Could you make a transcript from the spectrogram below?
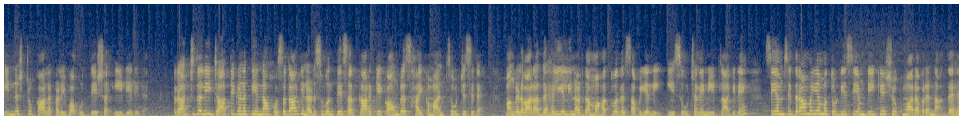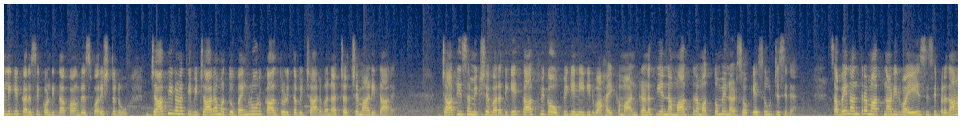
ಇನ್ನಷ್ಟು ಕಾಲ ಕಳೆಯುವ ಉದ್ದೇಶ ಈಡೇರಿದೆ. ರಾಜ್ಯದಲ್ಲಿ ಜಾತಿ ಗಣತಿಯನ್ನ ಹೊಸದಾಗಿ ನಡೆಸುವಂತೆ ಸರ್ಕಾರಕ್ಕೆ ಕಾಂಗ್ರೆಸ್ ಹೈಕಮಾಂಡ್ ಸೂಚಿಸಿದೆ. ಮಂಗಳವಾರ ದೆಹಲಿಯಲ್ಲಿ ನಡೆದ ಮಹತ್ವದ ಸಭೆಯಲ್ಲಿ ಈ ಸೂಚನೆ ನೀಡಲಾಗಿದೆ. ಸಿಎಂ ಸಿದ್ದರಾಮಯ್ಯ ಮತ್ತು ಡಿಸಿಎಂ ಡಿಕೆ ಶಿವಕುಮಾರ್ ಅವರನ್ನ ದೆಹಲಿಗೆ ಕರೆಸಿಕೊಂಡಿದ್ದ ಕಾಂಗ್ರೆಸ್ ವರಿಷ್ಠರು ಜಾತಿ ಗಣತಿ ವಿಚಾರ ಮತ್ತು ಬೆಂಗಳೂರು ಕಾಲ್ತುಳಿತ ವಿಚಾರವನ್ನು ಚರ್ಚೆ ಮಾಡಿದ್ದಾರೆ. ಜಾತಿ ಸಮೀಕ್ಷೆ ವರದಿಗೆ ತಾತ್ವಿಕ ಒಪ್ಪಿಗೆ ನೀಡಿರುವ ಹೈಕಮಾಂಡ್ ಗಣತಿಯನ್ನ ಮಾತ್ರ ಮತ್ತೊಮ್ಮೆ ನಡೆಸೋಕೆ ಸೂಚಿಸಿದೆ. ಸಭೆ ನಂತರ ಮಾತನಾಡಿರುವ ಎಐಸಿಸಿ ಪ್ರಧಾನ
